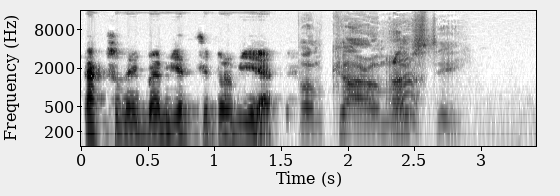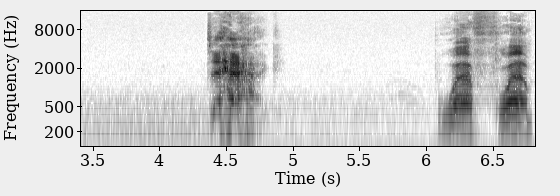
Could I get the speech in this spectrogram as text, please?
Tak co tady budeme dětci probírat? Bumkaro Musti. Dag. Wef Fwemp.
